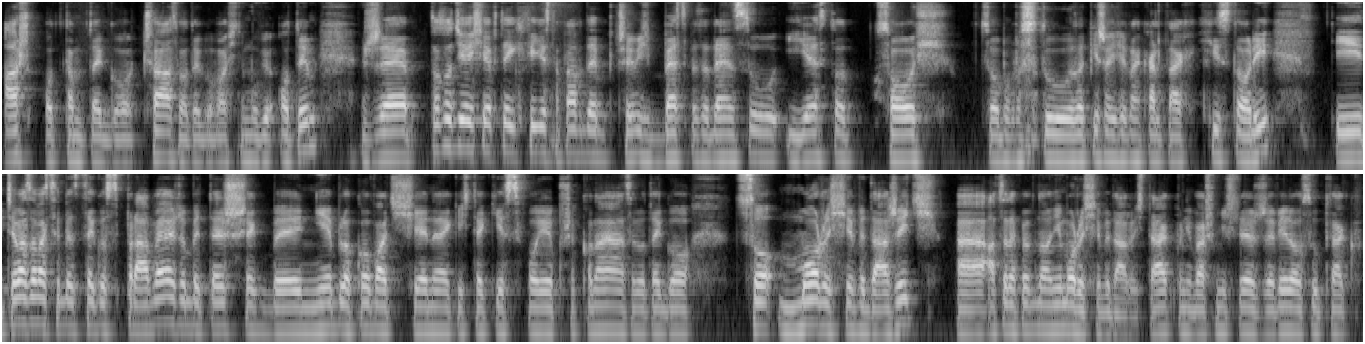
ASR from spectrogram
aż od tamtego czasu, dlatego właśnie mówię o tym, że to, co dzieje się w tej chwili jest naprawdę czymś bez precedensu i jest to coś, co po prostu zapisze się na kartach historii. I trzeba zdawać sobie z tego sprawę, żeby też jakby nie blokować się na jakieś takie swoje przekonania co do tego, co może się wydarzyć, a, a co na pewno nie może się wydarzyć, tak? Ponieważ myślę, że wiele osób tak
